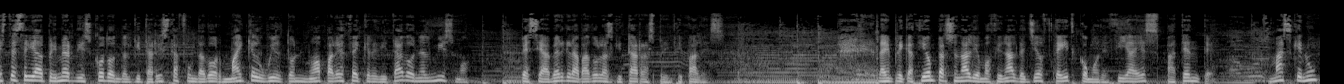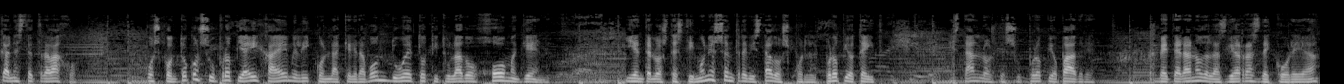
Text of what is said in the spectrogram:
Este sería el primer disco donde el guitarrista fundador Michael Wilton no aparece acreditado en el mismo, pese a haber grabado las guitarras principales. La implicación personal y emocional de Jeff Tate, como decía, es patente, más que nunca en este trabajo, pues contó con su propia hija Emily con la que grabó un dueto titulado Home Again, y entre los testimonios entrevistados por el propio Tate están los de su propio padre, veterano de las guerras de Corea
